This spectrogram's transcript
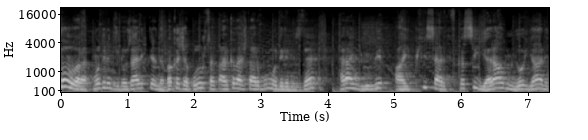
Son olarak modelimizin özelliklerine bakacak olursak arkadaşlar bu modelimizde herhangi bir IP sertifikası yer almıyor. Yani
